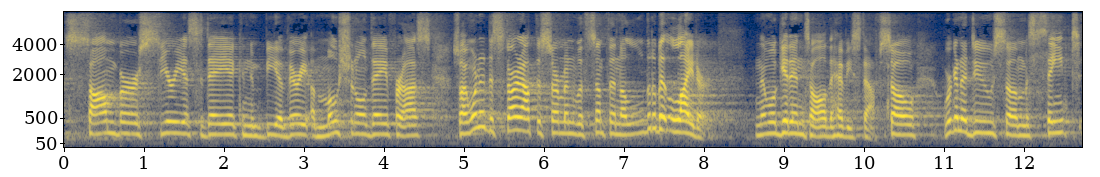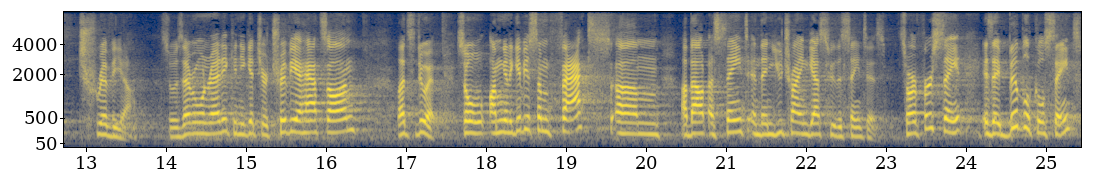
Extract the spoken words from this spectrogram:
somber, serious day. It can be a very emotional day for us. So, I wanted to start out the sermon with something a little bit lighter, and then we'll get into all the heavy stuff. So, we're going to do some saint trivia. So, is everyone ready? Can you get your trivia hats on? Let's do it. So, I'm going to give you some facts um, about a saint, and then you try and guess who the saint is. So, our first saint is a biblical saint.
